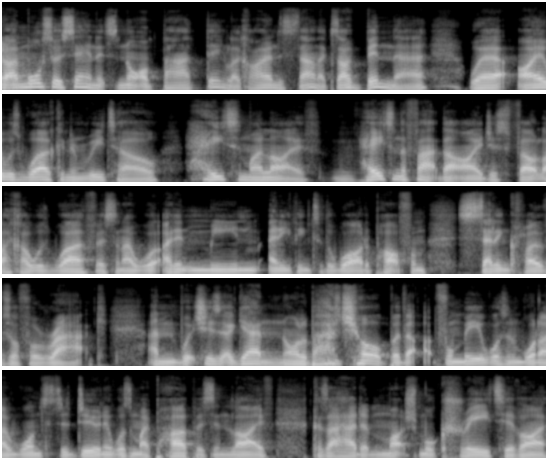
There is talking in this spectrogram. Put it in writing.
But I'm also saying it's not a bad thing. Like I understand that because I've been there where I was working in retail, hating my life, hating the fact that I just felt like I was worthless and I w- I didn't mean anything to the world apart from selling clothes off a rack, and which is again not a bad job, but that, for me it wasn't what I wanted to do and it wasn't my purpose in life because I had a much more creative, uh,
